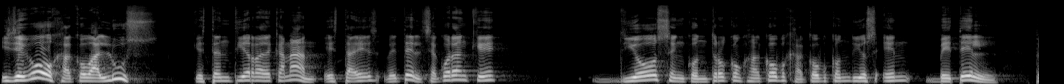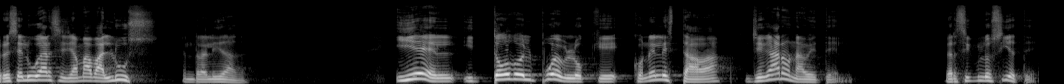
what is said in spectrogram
Y llegó Jacob a Luz, que está en tierra de Canaán. Esta es Betel. ¿Se acuerdan que Dios se encontró con Jacob, Jacob con Dios en Betel? Pero ese lugar se llamaba Luz, en realidad. Y él y todo el pueblo que con él estaba llegaron a Betel. Versículo 7.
